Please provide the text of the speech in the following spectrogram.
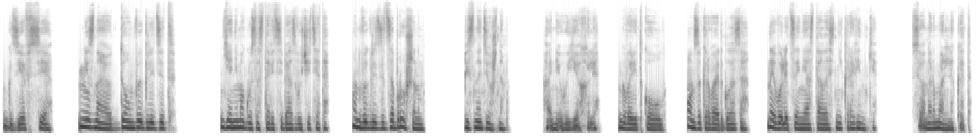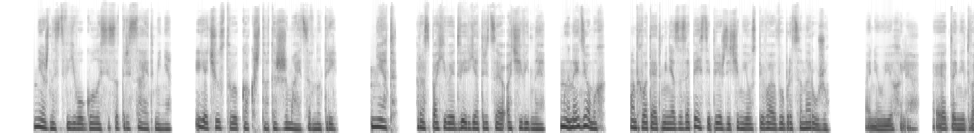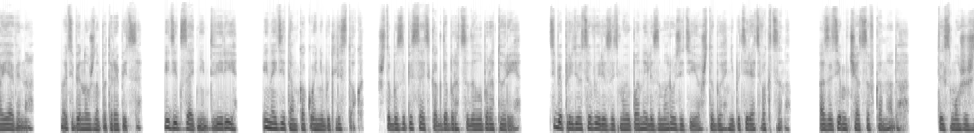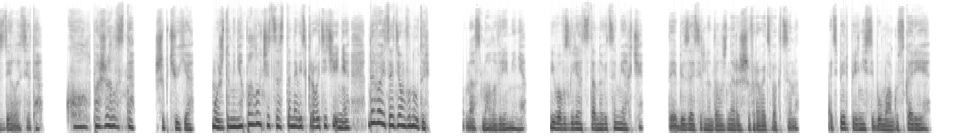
Где все? Не знаю, дом выглядит... Я не могу заставить себя озвучить это. Он выглядит заброшенным, безнадежным. «Они уехали», — говорит Коул. Он закрывает глаза. На его лице не осталось ни кровинки. Все нормально, Кэт. Нежность в его голосе сотрясает меня, и я чувствую, как что-то сжимается внутри. «Нет», — распахивая дверь, я отрицаю очевидное. «Мы найдем их». Он хватает меня за запястье, прежде чем я успеваю выбраться наружу. Они уехали. Это не твоя вина. Но тебе нужно поторопиться. Иди к задней двери и найди там какой-нибудь листок, чтобы записать, как добраться до лаборатории. Тебе придется вырезать мою панель и заморозить ее, чтобы не потерять вакцину. А затем мчаться в Канаду. Ты сможешь сделать это. «Кол, пожалуйста», — шепчу я. «Может, у меня получится остановить кровотечение. Давай зайдем внутрь». У нас мало времени. Его взгляд становится мягче. Ты обязательно должна расшифровать вакцину. А теперь принеси бумагу, скорее.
